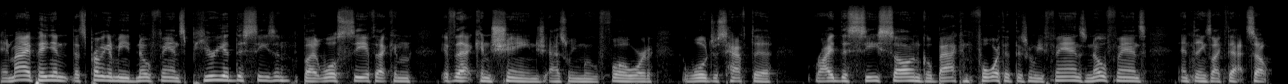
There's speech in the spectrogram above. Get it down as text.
In my opinion, that's probably going to be no fans period this season, but we'll see if that can if that can change as we move forward. We'll just have to ride the seesaw and go back and forth if there's going to be fans, no fans, and things like that. So,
